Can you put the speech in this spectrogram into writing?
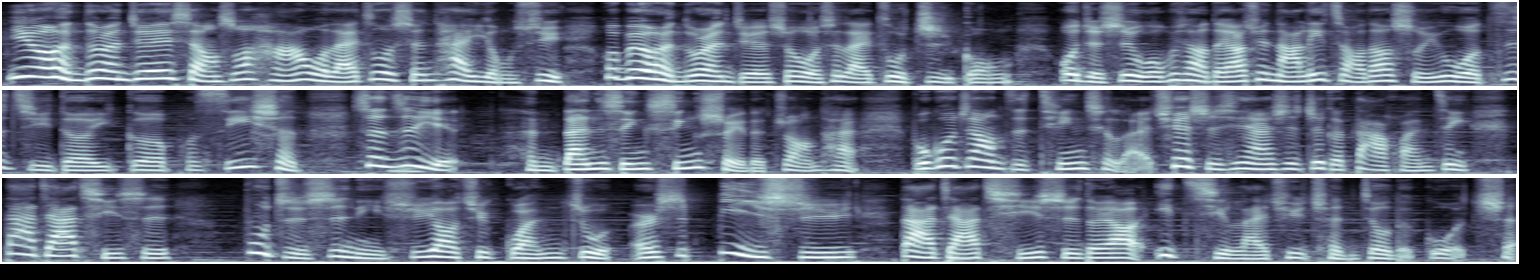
因为有很多人就会想说，哈，我来做生态永续，会不会有很多人觉得说我是来做志工，或者是我不晓得要去哪里找到属于我自己的一个 position，甚至也。很担心薪水的状态，不过这样子听起来，确实现在是这个大环境，大家其实不只是你需要去关注，而是必须大家其实都要一起来去成就的过程。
